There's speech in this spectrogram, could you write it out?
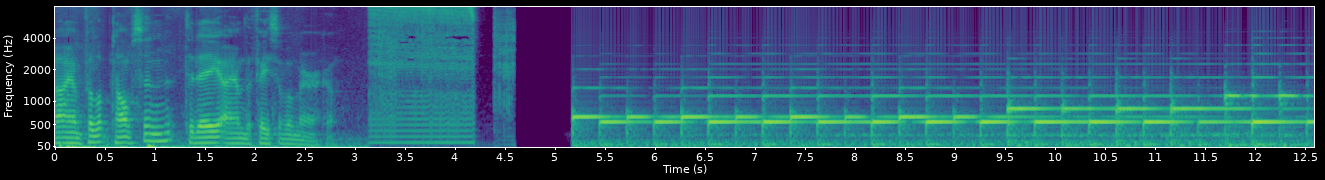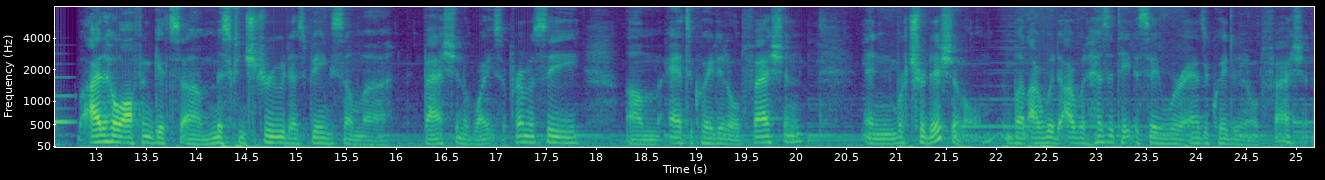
I am Phillip Thompson. Today I am the face of America. Idaho often gets um, misconstrued as being some uh, bastion of white supremacy, um, antiquated, old-fashioned, and we're traditional. But I would I would hesitate to say we're antiquated and old-fashioned.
